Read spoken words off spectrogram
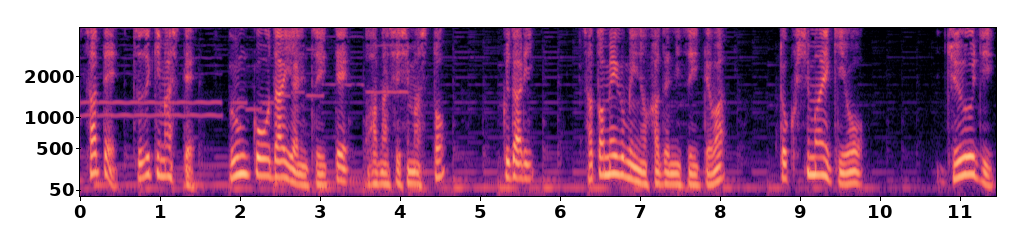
さて、続きまして、運行ダイヤについてお話ししますと、下り、里恵みの風については、徳島駅を10時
